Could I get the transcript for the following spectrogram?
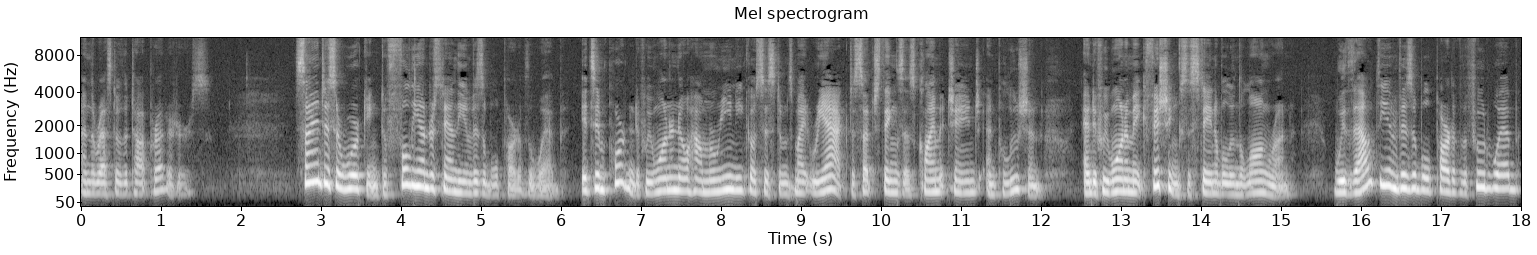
and the rest of the top predators. Scientists are working to fully understand the invisible part of the web. It's important if we want to know how marine ecosystems might react to such things as climate change and pollution, and if we want to make fishing sustainable in the long run. Without the invisible part of the food web,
